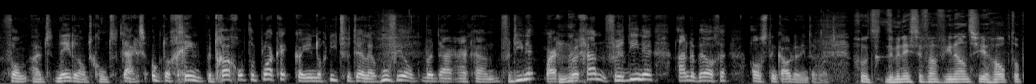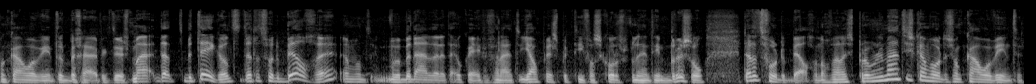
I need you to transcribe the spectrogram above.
van uit Nederland komt. Daar is ook nog geen bedrag op te plakken. Ik kan je nog niet vertellen hoeveel we daaraan gaan verdienen. Maar we gaan verdienen aan de Belgen als het een koude winter wordt. Goed, de minister van Financiën hoopt op een koude winter, begrijp ik dus. Maar dat betekent dat het voor de Belgen... want we benaderen het ook even vanuit jouw perspectief als correspondent in Brussel... dat het voor de Belgen nog wel eens problematisch kan worden, zo'n koude winter.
